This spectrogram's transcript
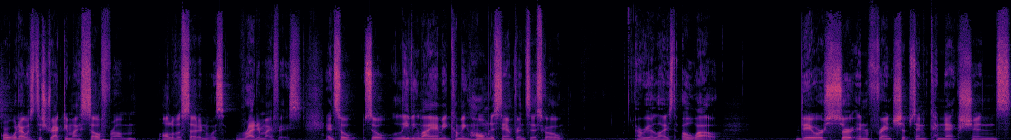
or what I was distracting myself from all of a sudden was right in my face. And so so leaving Miami coming home to San Francisco, I realized, "Oh wow. There were certain friendships and connections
